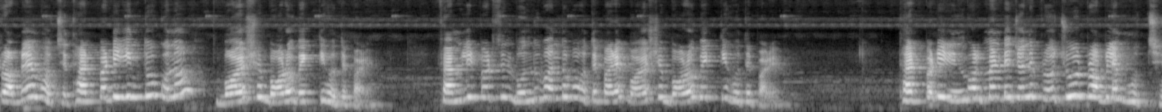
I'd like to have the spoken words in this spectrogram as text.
প্রবলেম হচ্ছে। থার্ড পার্টি কিন্তু কোনো বয়সে বড় ব্যক্তি হতে পারে। ফ্যামিলির পার্সন বন্ধু বান্ধবও হতে পারে, বয়সে বড় ব্যক্তি হতে পারে। থার্ড পার্টির ইনভলভমেন্টের জন্য প্রচুর প্রবলেম হচ্ছে।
